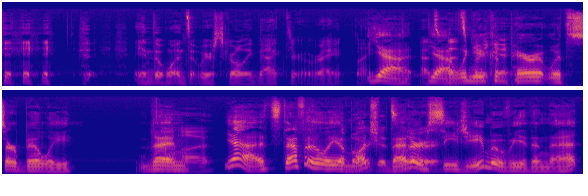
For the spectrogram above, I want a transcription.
in the ones that we were scrolling back through, right? Like, Yeah, That's- yeah. that's when you pretty good. compare it with Sir Billi, then Uh-huh. yeah, it's definitely a The bar much better lower. CG movie than that.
